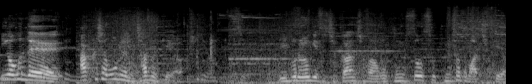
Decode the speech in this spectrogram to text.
이거 근데 아크샷 오면 잡을게요. 일부러 여기서 집 가는 척하고 궁, 써, 궁 써서 맞출게요.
